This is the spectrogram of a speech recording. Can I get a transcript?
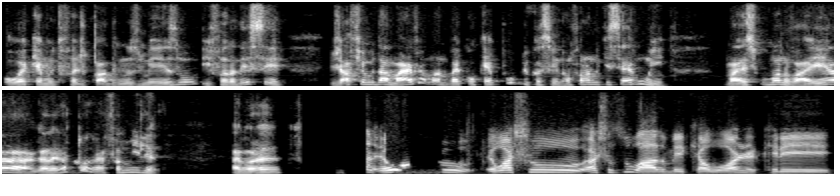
ou é que é muito fã de quadrinhos mesmo, e fã da DC. Já filme da Marvel, mano, vai qualquer público, assim, não falando que isso é ruim. Mas, tipo, mano, vai a galera toda, a família. Agora. Eu acho, eu acho, acho zoado meio que a Warner querer.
